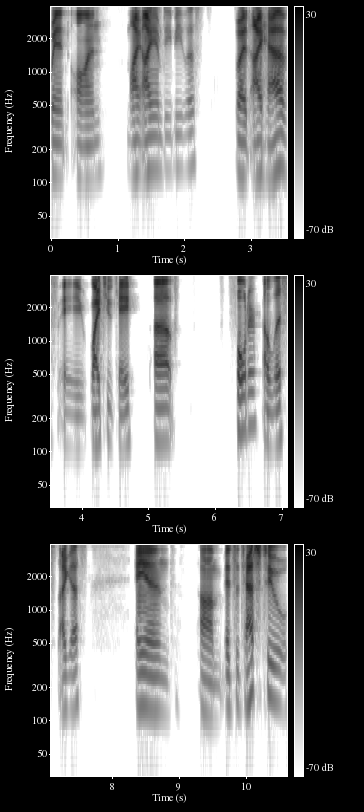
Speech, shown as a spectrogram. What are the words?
went on my imdb list but i have a y2k uh folder a list i guess and um it's attached to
